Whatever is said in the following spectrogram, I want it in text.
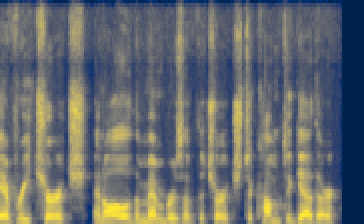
every church and all of the members of the church to come together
